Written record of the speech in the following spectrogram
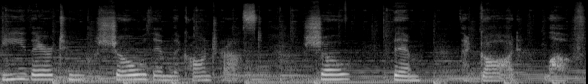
be there to show them the contrast, show them that God love.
